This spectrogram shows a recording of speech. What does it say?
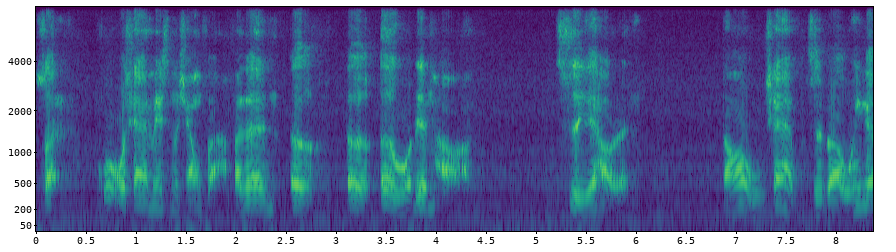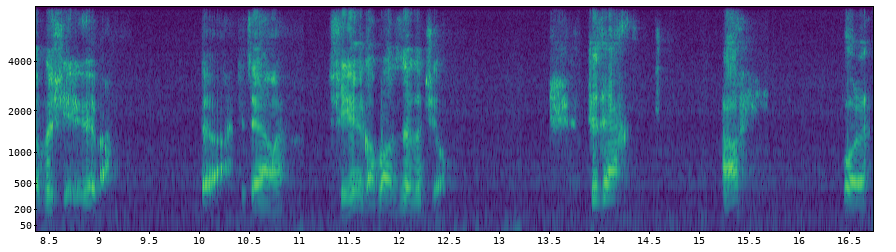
算了，我我现在没什么想法，反正二二二我练好啊，四也好人。然后五现在也不知道，五应该不是血月吧？对吧？就这样了，血月搞不好是这个九，就这样。好，过了。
